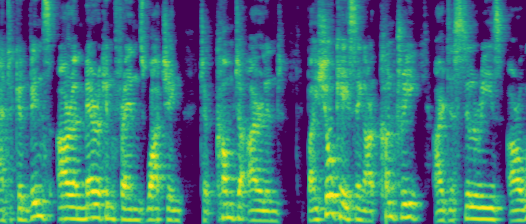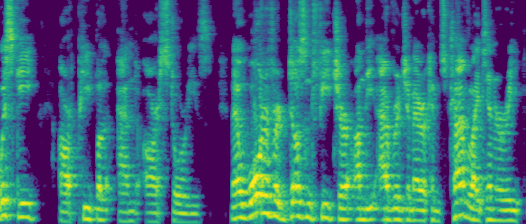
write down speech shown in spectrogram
and to convince our American friends watching to come to Ireland by showcasing our country, our distilleries, our whiskey, our people, and our stories. Now, Waterford doesn't feature on the average American's travel itinerary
